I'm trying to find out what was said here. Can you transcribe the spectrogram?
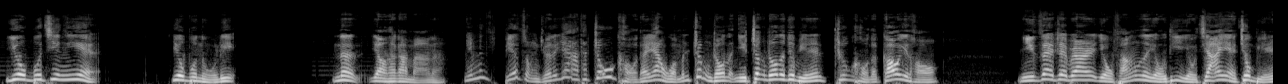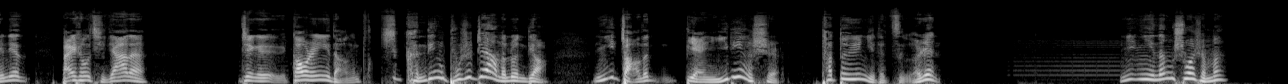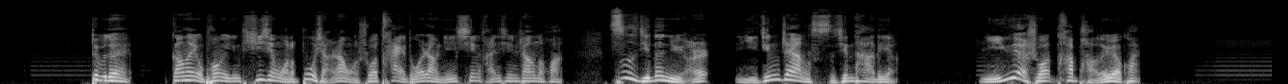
又不敬业，又不努力，那要他干嘛呢？你们别总觉得呀，他周口的呀，我们郑州的，你郑州的就比人周口的高一头，你在这边有房子有地有家业，就比人家白手起家的这个高人一等，是肯定不是这样的论调。你找的点一定是他对于你的责任，你你能说什么？对不对？刚才有朋友已经提醒我了，不想让我说太多让您心寒心伤的话。自己的女儿已经这样死心塌地了，你越说她跑得越快。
